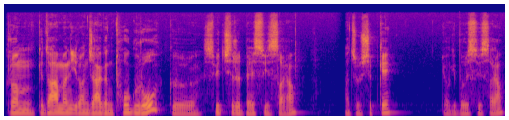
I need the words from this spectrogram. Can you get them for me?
그럼 그 다음은 이런 작은 도구로 그 스위치를 뺄 수 있어요. 아주 쉽게 여기 볼수 있어요.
